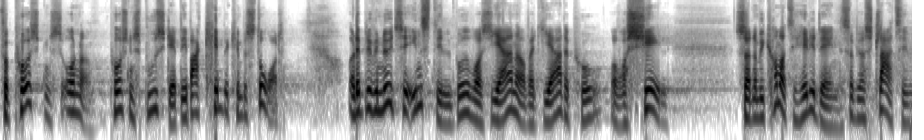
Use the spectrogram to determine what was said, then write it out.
For påskens under, påskens budskab, det er bare kæmpe, kæmpe stort. Og det bliver vi nødt til at indstille både vores hjerner og vores hjerte på, og vores sjæl, så når vi kommer til helligdagen, så er vi også klar til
